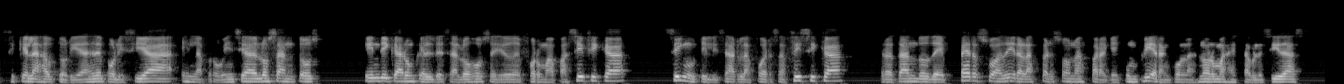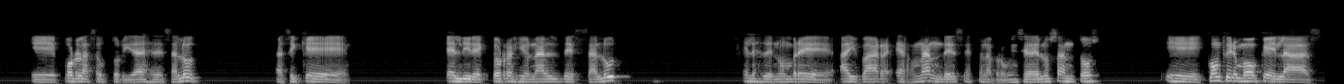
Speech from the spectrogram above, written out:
Así que las autoridades de policía en la provincia de Los Santos indicaron que el desalojo se dio de forma pacífica, sin utilizar la fuerza física, tratando de persuadir a las personas para que cumplieran con las normas establecidas eh, por las autoridades de salud. Así que el director regional de salud, él es de nombre Aybar Hernández, esto en la provincia de Los Santos, eh, confirmó que las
